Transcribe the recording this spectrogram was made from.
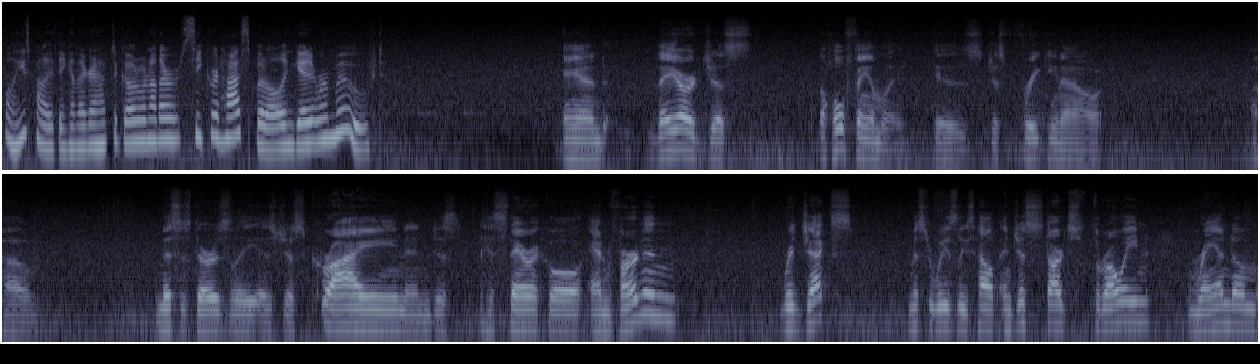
Well, he's probably thinking they're gonna have to go to another secret hospital and get it removed. And they are just the whole family is just freaking out. Um, Mrs. Dursley is just crying and just hysterical, and Vernon rejects Mr. Weasley's help and just starts throwing random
